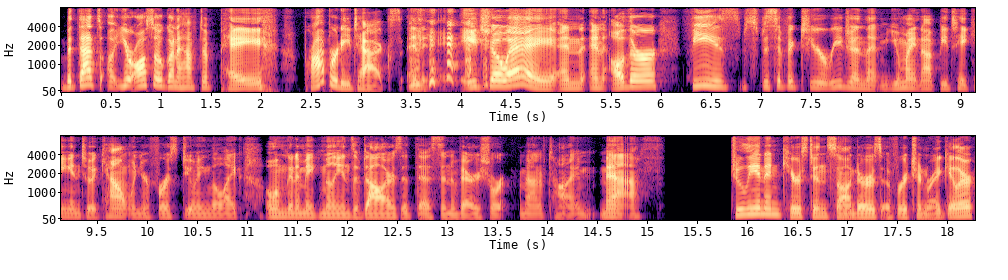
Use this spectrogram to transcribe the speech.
But that's uh, you're also gonna have to pay property tax and HOA and and other fees specific to your region that you might not be taking into account when you're first doing the like, oh, I'm gonna make millions of dollars at this in a very short amount of time math. Julian and Kirsten Saunders of Rich and Regular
